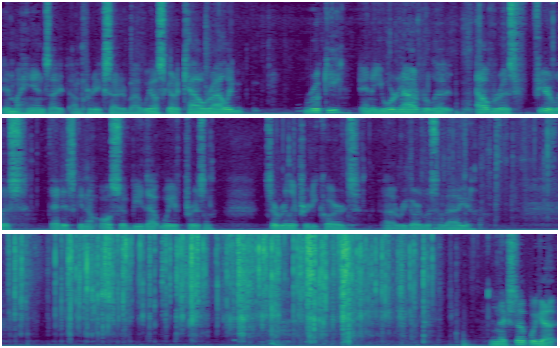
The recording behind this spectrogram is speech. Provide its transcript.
in my hands, I, I'm pretty excited about. We also got a Cal Raleigh rookie and a Yordan Alvarez Fearless. That is going to also be that Wave Prizm. These are really pretty cards, uh, regardless of value. Next up, we got,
